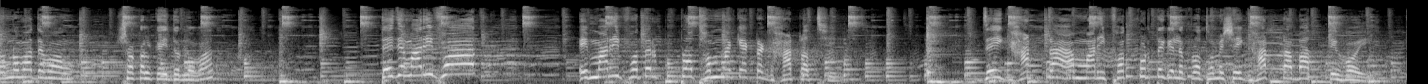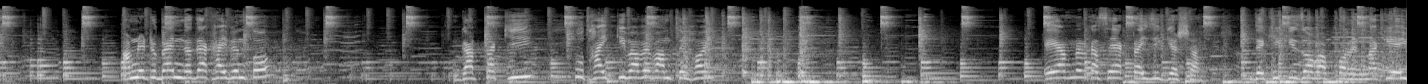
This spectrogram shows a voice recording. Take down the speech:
ধন্যবাদ এবং সকলকেই ধন্যবাদ। এই যে মারিফত, এই মারিফতের প্রথম নাকি একটা ঘাট আছে। যেই ঘাটটা মারিফত করতে গেলে প্রথমে সেই ঘাটটা বাঁধতে হয়। আপনি একটু ব্যান্ডে দেখাইবেন তো। ঘাটটা কি, কোথায় কীভাবে বাঁধতে হয়? এই আপনার কাছে একটাই জিজ্ঞাসা। দেখি কি জবাব করেন, নাকি এই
